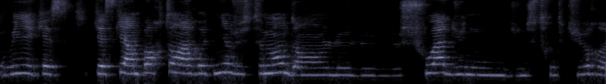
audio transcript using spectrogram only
oui, et qu'est-ce qui est important à retenir justement dans le, choix d'une structure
